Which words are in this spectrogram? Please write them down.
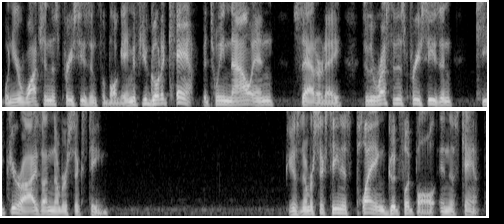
when you're watching this preseason football game, if you go to camp between now and Saturday, through the rest of this preseason, keep your eyes on number 16. Because number 16 is playing good football in this camp.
